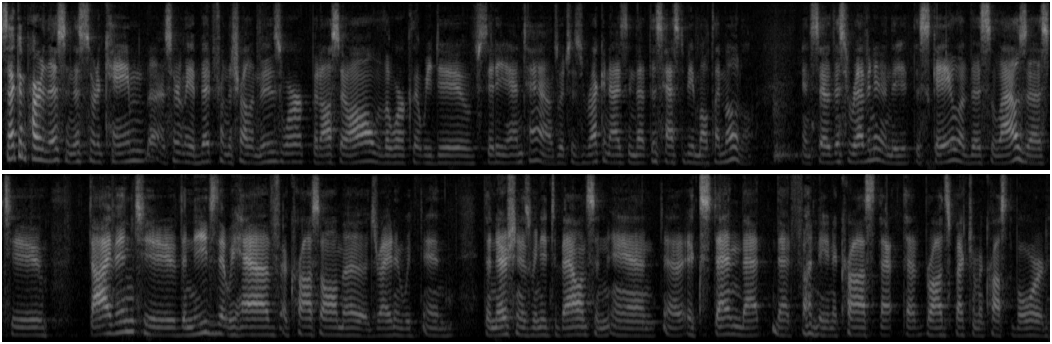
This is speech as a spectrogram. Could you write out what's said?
Second part of this, and this sort of came uh, certainly a bit from the Charlotte Moves work, but also all of the work that we do, city and towns, which is recognizing that this has to be multimodal. And so this revenue and the, the scale of this allows us to dive into the needs that we have across all modes, right? And we, and the notion is we need to balance and, and uh, extend that, that funding across that, that broad spectrum across the board.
